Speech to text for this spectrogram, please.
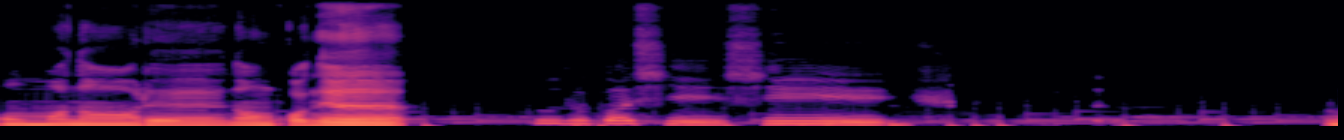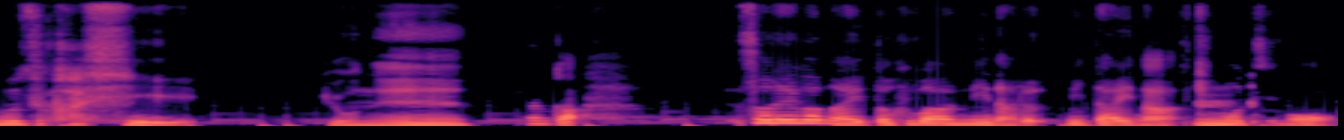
ほんまなあれ。なんかね。難しいし難しい。よねなんかそれがないと不安になるみたいな気持ちも、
